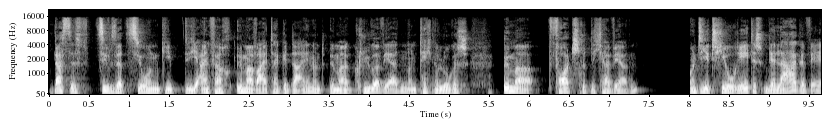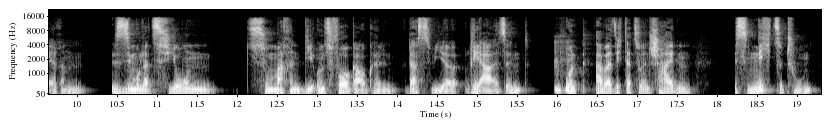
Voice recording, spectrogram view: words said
dass es Zivilisationen gibt, die einfach immer weiter gedeihen und immer klüger werden und technologisch immer fortschrittlicher werden und die theoretisch in der Lage wären, Simulationen zu machen, die uns vorgaukeln, dass wir real sind und aber sich dazu entscheiden, es nicht zu tun.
